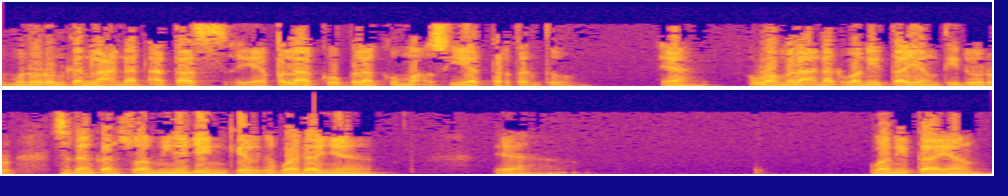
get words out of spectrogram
menurunkan laknat atas ya pelaku-pelaku maksiat tertentu. Ya, Allah melaknat wanita yang tidur sedangkan suaminya jengkel kepadanya. Ya. Wanita yang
